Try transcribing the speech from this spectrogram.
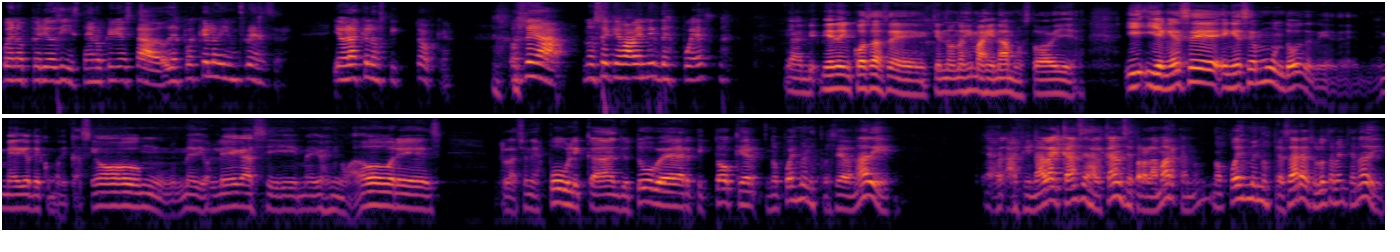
bueno, periodistas en lo que yo he estado, después que los influencers y ahora que los TikTokers. O sea, no sé qué va a venir después. vienen cosas eh, que no nos imaginamos todavía. Y, y en, ese, en ese mundo de, medios de comunicación, medios legacy, medios innovadores, relaciones públicas, youtuber, tiktoker, no puedes menospreciar a nadie al, final alcance es alcance para la marca, ¿no? No puedes menosprezar absolutamente a nadie.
